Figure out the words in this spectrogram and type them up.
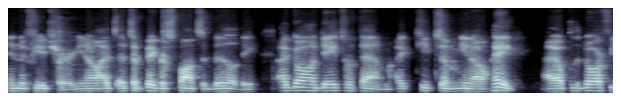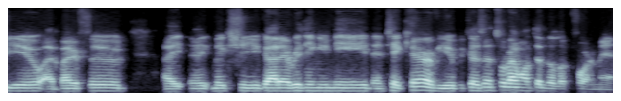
in the future. You know, it's, it's a big responsibility. I go on dates with them. I teach them. You know, hey, I open the door for you. I buy your food. I, I, make sure you got everything you need and take care of you because that's what I want them to look for in a man.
